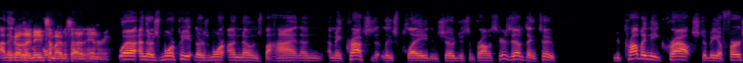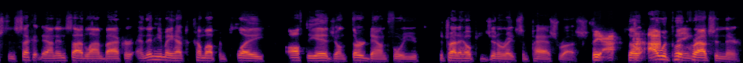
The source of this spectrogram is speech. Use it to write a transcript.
I think Because they need more- somebody besides Henry. Well, and there's more there's more unknowns behind, and I mean Crouch has at least played and showed you some promise. Here's the other thing too: you probably need Crouch to be a first and second down inside linebacker, and then he may have to come up and play off the edge on third down for you to try to help you generate some pass rush. See, I, So I, would put think- Crouch in there.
